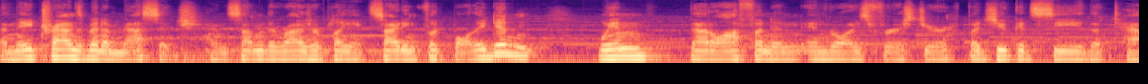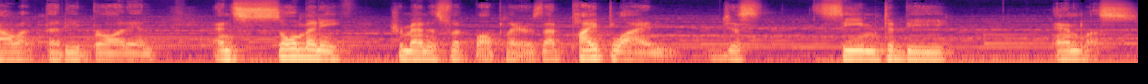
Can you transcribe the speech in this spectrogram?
and they transmit a message. And some of the Riders are playing exciting football. They didn't win that often in, in Roy's first year, but you could see the talent that he brought in. And so many tremendous football players. That pipeline just seemed to be endless.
